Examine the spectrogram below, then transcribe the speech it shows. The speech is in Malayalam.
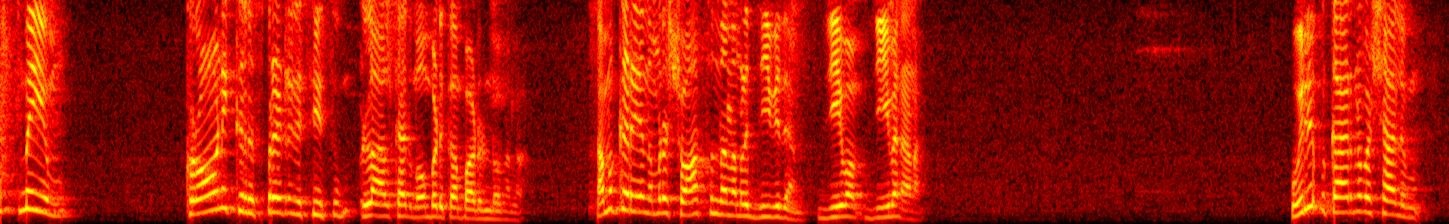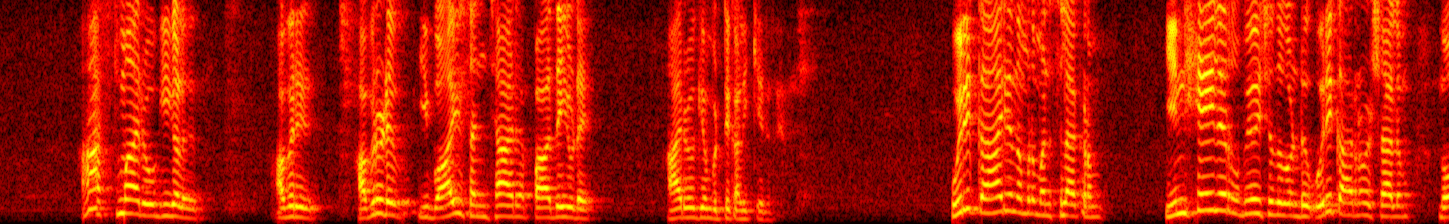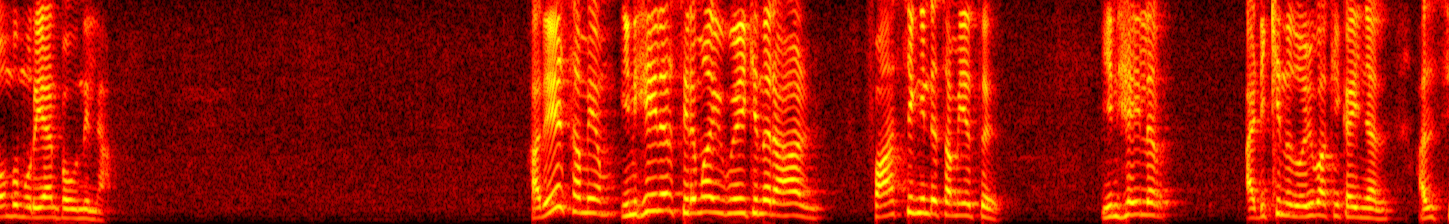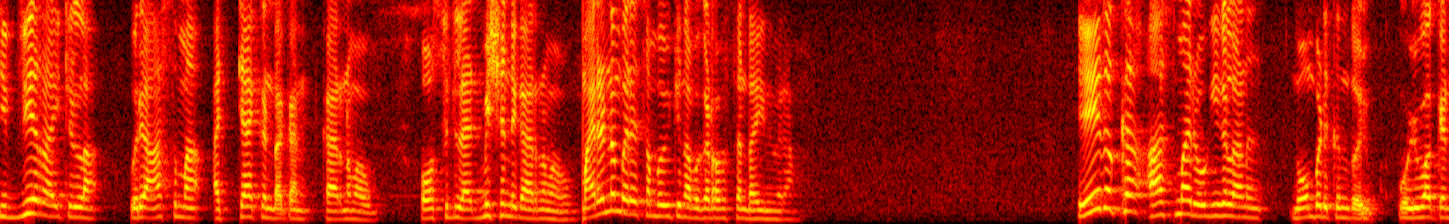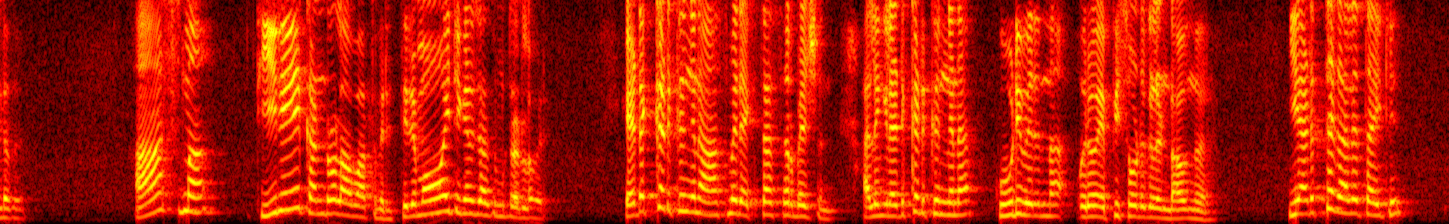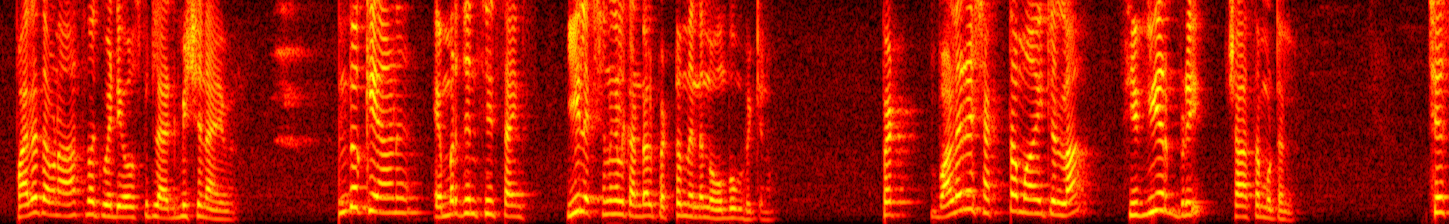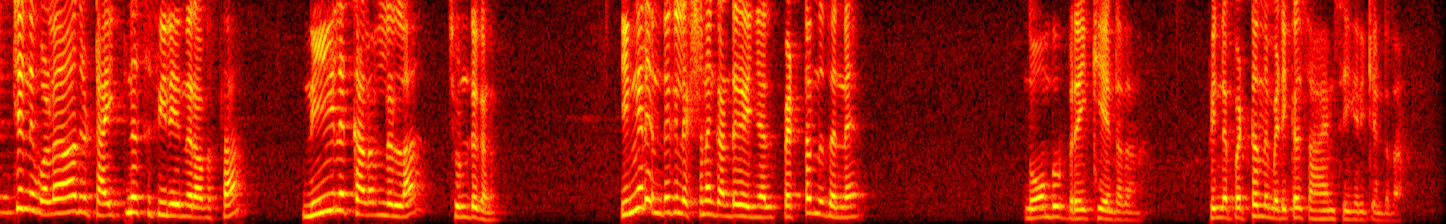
ആസ്മയും ക്രോണിക് റെസ്പിറേറ്ററി ഡിസീസും ഉള്ള ആൾക്കാർ നോമ്പെടുക്കാൻ പാടുണ്ടോ എന്നുള്ളത്. നമുക്കറിയാം നമ്മുടെ ശ്വാസം എന്ന് നമ്മുടെ ജീവിതമാണ്. ജീവം ജീവനാണ്. ഒരു കാരണവശാലും ആസ്മ രോഗികൾ അവർ അവരുടെ ഈ വായു സഞ്ചാര പാതയുടെ ആരോഗ്യം വിട്ട് കളിക്കരുത്. ഒരു കാര്യം നമ്മൾ മനസ്സിലാക്കണം. ഇൻഹേലർ ഉപയോഗിച്ചത് കൊണ്ട് ഒരു കാരണവശാലും നോമ്പ് മുറിയാൻ പോകുന്നില്ല. അതേസമയം ഇൻഹേലർ സ്ഥിരമായി ഉപയോഗിക്കുന്ന ഒരാൾ ഫാസ്റ്റിങ്ങിന്റെ സമയത്ത് ഇൻഹേലർ അടിക്കുന്നത് ഒഴിവാക്കി കഴിഞ്ഞാൽ അത് സിവിയർ ആയിട്ടുള്ള ഒരു ആസ്തമ അറ്റാക്ക് ഉണ്ടാക്കാൻ കാരണമാവും. ഹോസ്പിറ്റൽ അഡ്മിഷന്റെ കാരണമാവും. മരണം വരെ സംഭവിക്കുന്ന അപകടാവസ്ഥ ഉണ്ടായി എന്ന് വരാം. ഏതൊക്കെ ആസ്മ രോഗികളാണ് നോമ്പെടുക്കുന്നത് ഒഴിവാക്കേണ്ടത്? ആസ്മ തീരെ കൺട്രോൾ ആവാത്തവർ സ്ഥിരമായിട്ട് ഇങ്ങനെ ശ്വാസം മുട്ടുള്ളവർ ഇടയ്ക്കിടയ്ക്ക് ഇങ്ങനെ ആസ്മയുടെ എക്സാസർബേഷൻ അല്ലെങ്കിൽ ഇടയ്ക്കിടയ്ക്ക് ഇങ്ങനെ കൂടി വരുന്ന ഓരോ എപ്പിസോഡുകൾ ഉണ്ടാവുന്നവർ ഈ അടുത്ത കാലത്തായിട്ട് പലതവണ ആസ്മയ്ക്ക് വേണ്ടി ഹോസ്പിറ്റലിൽ അഡ്മിഷൻ ആയവർ എന്തൊക്കെയാണ് എമർജൻസി സയൻസ് ഈ ലക്ഷണങ്ങൾ കണ്ടാൽ പെട്ടെന്ന് തന്നെ നോമ്പ് മുറിക്കണം. വളരെ ശക്തമായിട്ടുള്ള സിവിയർ ബ്രീ ശ്വാസം മുട്ടൽ ചെസ്റ്റിന് വളരെ ടൈറ്റ്നെസ് ഫീൽ ചെയ്യുന്നൊരവസ്ഥ നീല കളറിലുള്ള ചുണ്ടുകൾ. ഇങ്ങനെ എന്തെങ്കിലും ലക്ഷണം കണ്ടു കഴിഞ്ഞാൽ പെട്ടെന്ന് തന്നെ നോമ്പ് ബ്രേക്ക് ചെയ്യേണ്ടതാണ്. പിന്നെ പെട്ടെന്ന് മെഡിക്കൽ സഹായം സ്വീകരിക്കേണ്ടതാണ്.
